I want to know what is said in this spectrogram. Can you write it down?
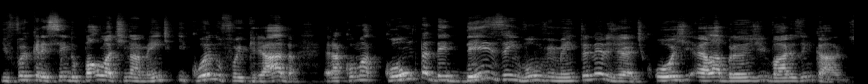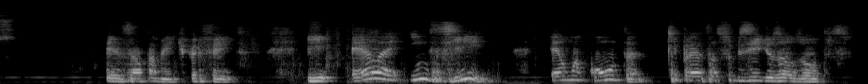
e foi crescendo paulatinamente. E quando foi criada, era como a conta de desenvolvimento energético. Hoje ela abrange vários encargos. Exatamente, perfeito. E ela em si é uma conta que presta subsídios aos outros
